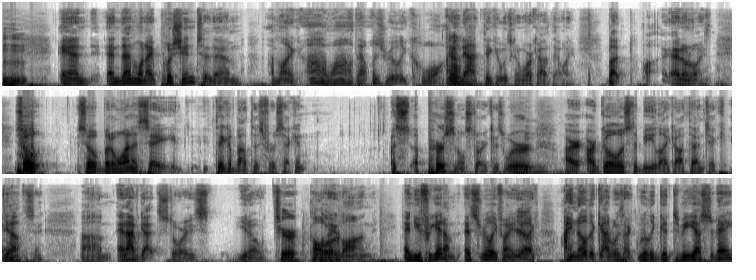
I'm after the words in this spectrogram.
Mm-hmm. And and then when I push into them, I'm like, oh wow, that was really cool. I did not think it was going to work out that way, but I- don't know. why. So, so, but I want to say, think about this for a second. a personal story because we're our our goal is to be like authentic. And, Yeah. Um, and I've got stories, you know, Sure, all day long. And you forget them. It's really funny. You're like, I know that God was like really good to me yesterday,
